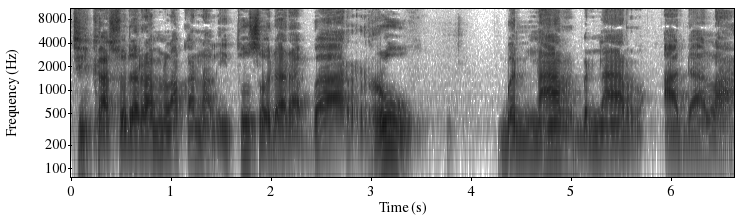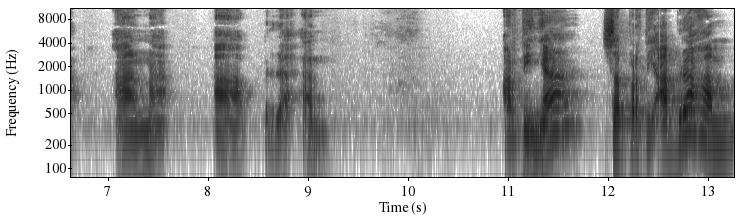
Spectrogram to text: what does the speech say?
Jika saudara melakukan hal itu, saudara baru benar-benar adalah anak Abraham. Artinya seperti Abraham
